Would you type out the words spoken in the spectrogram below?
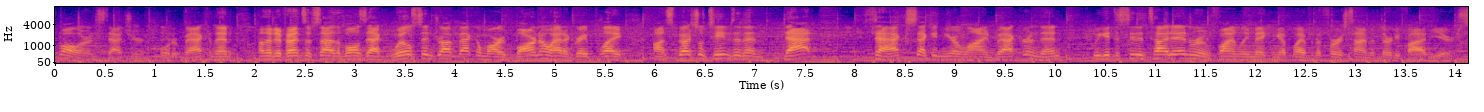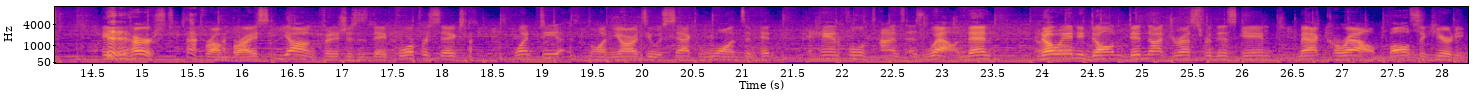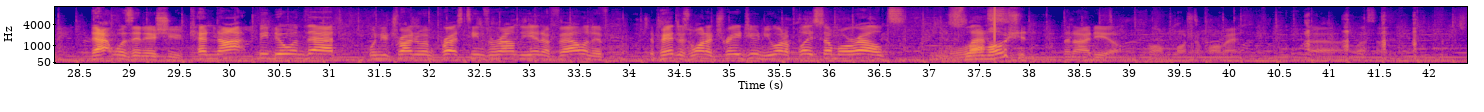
smaller in stature quarterback. And then on the defensive side of the ball, Zach Wilson dropped back. Amari Barno had a great play on special teams. And then that sack, second year linebacker. And then we get to see the tight end room finally making a play for the first time in 35 years. Hayden Hurst from Bryce Young finishes his day four for six, 21 yards. He was sacked once and hit a handful of times as well. And then no Andy Dalton did not dress for this game. Matt Corral, ball security. That was an issue. Cannot be doing that when you're trying to impress teams around the NFL. And if the Panthers want to trade you and you want to play somewhere else, Slow motion. than ideal. Slow motion format. Uh.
